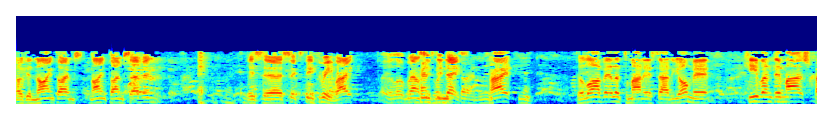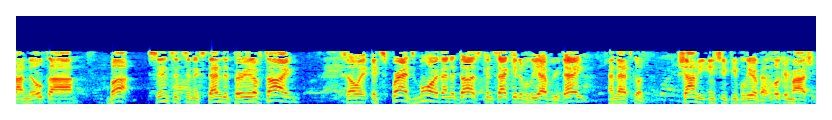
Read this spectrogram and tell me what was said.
Okay, nine times nine times seven is uh, 63, right? Around Depends 60 days, start, right? The law of Elatman Sar Yome, Kivan Demash Chamilta. But since it's an extended period of time, so it, it spreads more than it does consecutively every day, and that's good. Shami, Inshi people hear about it. Look in Rashi.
